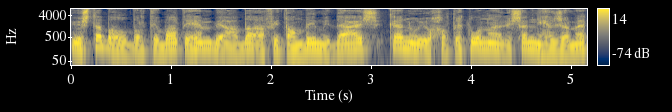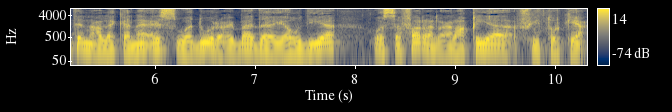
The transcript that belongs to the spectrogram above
يشتبه بارتباطهم بأعضاء في تنظيم داعش كانوا يخططون لشن هجمات على كنائس ودور عبادة يهودية والسفارة العراقية في تركيا.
